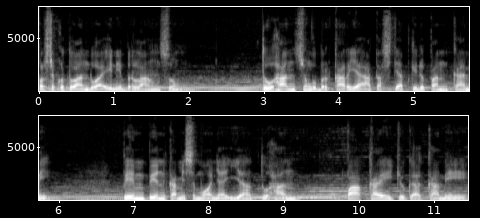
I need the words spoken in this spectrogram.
persekutuan doa ini berlangsung. Tuhan sungguh berkarya atas setiap kehidupan kami. Pimpin kami semuanya, ya Tuhan. Pakai juga kami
